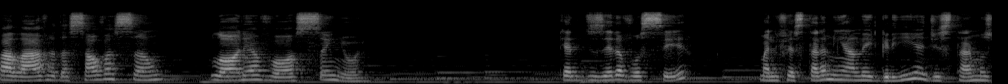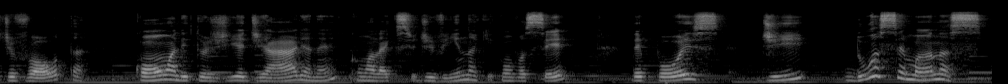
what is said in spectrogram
Palavra da salvação, glória a vós, Senhor. Quero dizer a você, manifestar a minha alegria de estarmos de volta com a liturgia diária, né? Com Alexio Divina aqui com você, depois de duas semanas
